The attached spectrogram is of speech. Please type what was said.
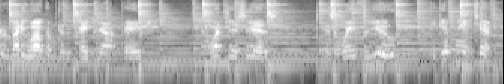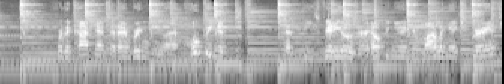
everybody, welcome to the Patreon page. And what this is, is a way for you to give me a tip for the content that I'm bringing you. I'm hoping that, that these videos are helping you in your modeling experience.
